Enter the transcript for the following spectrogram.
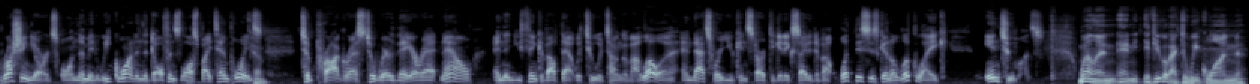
rushing yards on them in week one, and the Dolphins lost by 10 points yeah. to progress to where they are at now. And then you think about that with Tua Tagovailoa, and that's where you can start to get excited about what this is going to look like – in two months. Well, and and if you go back to week one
